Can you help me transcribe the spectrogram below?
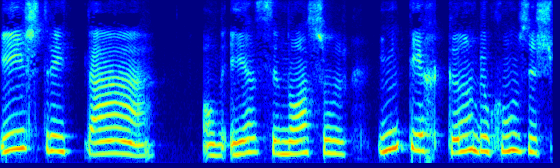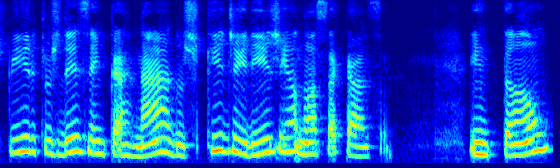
estreitar esse nosso intercâmbio com os espíritos desencarnados que dirigem a nossa casa. Então,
